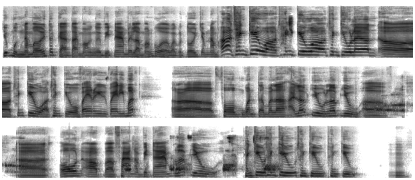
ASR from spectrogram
Chúc mừng năm mới tất cả tại mọi người việt nam. Đây là món quà của tôi trong năm. Ah thank you uh, thank you uh, thank you leon. Uh, thank you uh, thank you very very much. Uh, from guatemala. I love you love you. Uh, uh, all of uh, fan of việt nam love you. Thank you thank you thank you thank you. Ừ.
